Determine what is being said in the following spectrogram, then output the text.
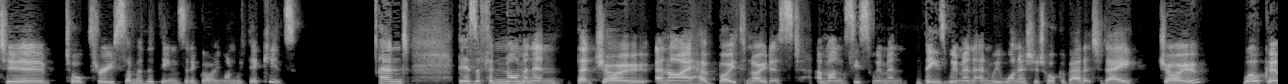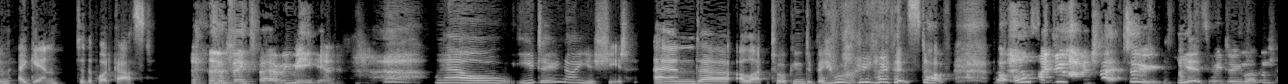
to talk through some of the things that are going on with their kids. And there's a phenomenon that Jo and I have both noticed amongst these women, these women, and we wanted to talk about it today. Jo, welcome again to the podcast. Thanks for having me again. Well, you do know your shit, and uh, I like talking to people who know that stuff. But also, I do love a chat too. yes, we do love a chat.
